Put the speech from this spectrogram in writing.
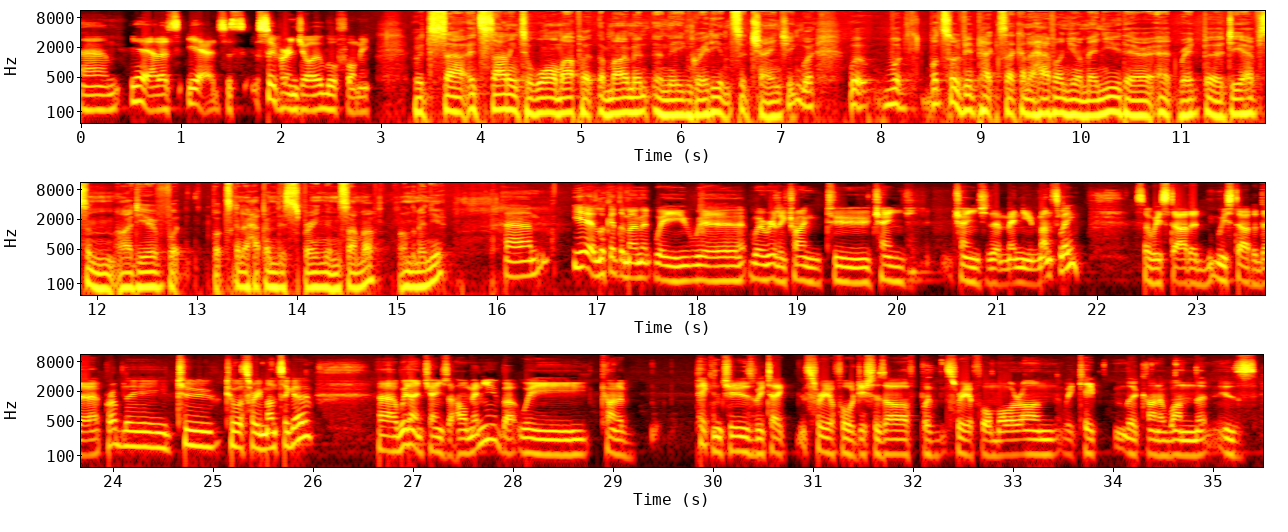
Um, yeah, that's yeah, it's just super enjoyable for me. It's uh, it's starting to warm up at the moment, and the ingredients are changing. What what what, what sort of impacts that going to have on your menu there at Redbird? Do you have some idea of what what's going to happen this spring and summer on the menu? Um, yeah, look at the moment we we're we're really trying to change change the menu monthly. So we started we started that probably two two or three months ago. Uh, we don't change the whole menu, but we kind of pick and choose. We take three or four dishes off, put three or four more on. We keep the kind of one that is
